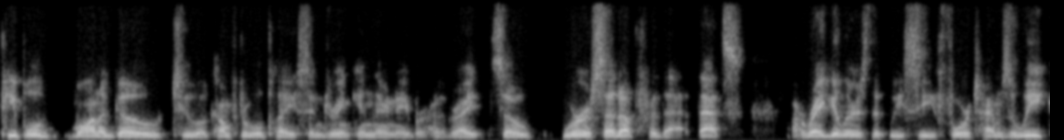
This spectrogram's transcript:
people want to go to a comfortable place and drink in their neighborhood, right? So we're set up for that. That's our regulars that we see four times a week.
